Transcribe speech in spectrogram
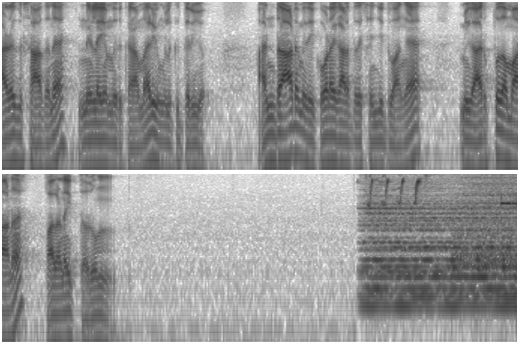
அழகு சாதன நிலையம் இருக்கிற மாதிரி உங்களுக்கு தெரியும். அன்றாடம் இதை கோடை காலத்தில் செஞ்சுட்டு வாங்க. மிக அற்புதமான பலனை தரும் Thank you.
